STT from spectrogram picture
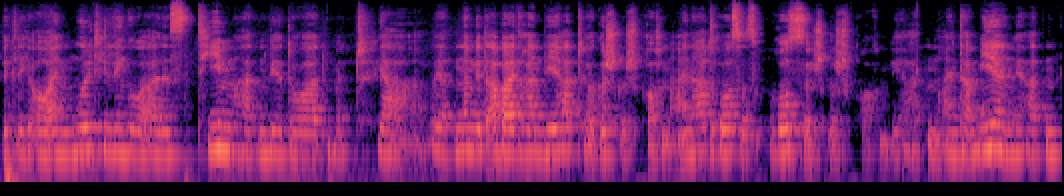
wirklich auch ein multilinguales Team hatten wir dort mit, ja, wir hatten eine Mitarbeiterin, die hat Türkisch gesprochen, eine hat Russisch, Russisch gesprochen, wir hatten einen Tamilen, wir hatten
